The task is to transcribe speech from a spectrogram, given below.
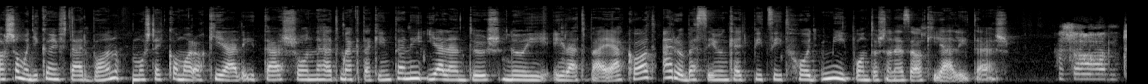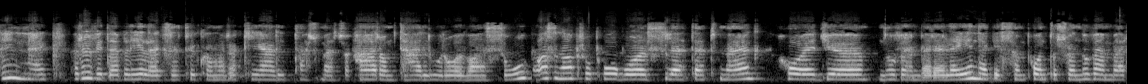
A Somogyi Könyvtárban most egy kamara kiállításon lehet megtekinteni jelentős női életpályákat. Erről beszéljünk egy picit, hogy mi pontosan ez a kiállítás. Ez a tényleg rövidebb lélegzetű kamara kiállítás, mert csak három tárlóról van szó. Azon apropóból született meg, hogy november elején, egészen pontosan november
